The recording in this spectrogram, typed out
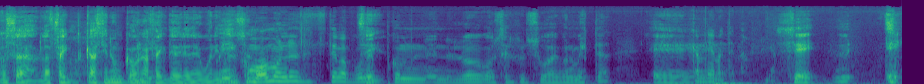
O sea, la fake casi nunca una fake debería tener buena Oye, intención. como vamos a hablar de este tema con- Sí. con- luego con Sergio Ursúa, economista. eh, Cambiamos de tema. ya. Sí. Es,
